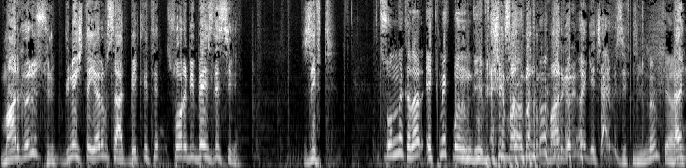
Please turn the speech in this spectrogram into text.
margarin sürüp güneşte yarım saat bekletin sonra bir bezle silin. Zift. Sonuna kadar ekmek banın diye bir şey sandım. mar- margarinle geçer mi zift? Bilmem ki abi. Ben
